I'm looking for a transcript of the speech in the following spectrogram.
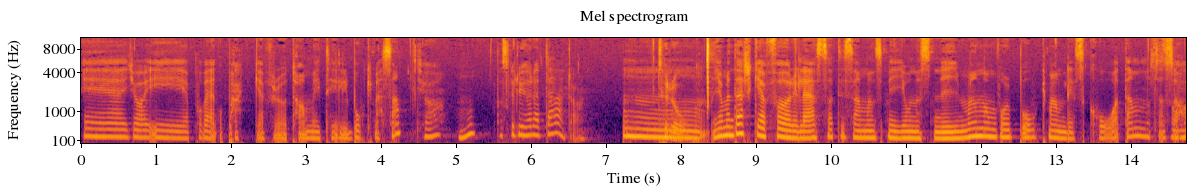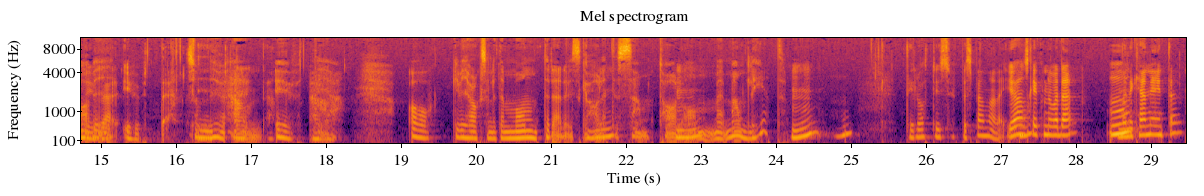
Eh, jag är på väg att packa för att ta mig till bokmässan. Ja. Mm. Vad ska du göra där då? Mm. Tro. Ja, men där ska jag föreläsa tillsammans med Jonas Nyman om vår bok Manlighetskoden. sen som så har nu vi, är ute Som nu hand. är ute, ja. ja. Och vi har också en liten monter där, där vi ska mm. ha lite samtal mm. om manlighet. Mm. Mm. Det låter ju superspännande. Jag önskar jag kunde vara där, men det kan jag inte.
